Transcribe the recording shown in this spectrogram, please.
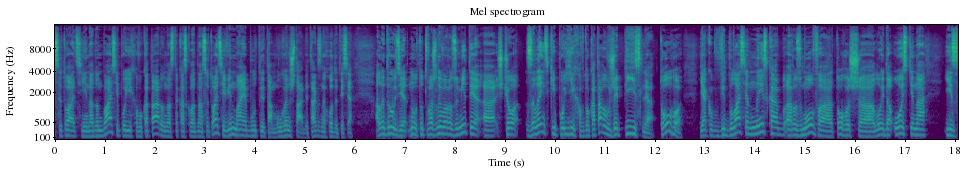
ситуації на Донбасі, поїхав у Катар. У нас така складна ситуація. Він має бути там у генштабі, так знаходитися. Але друзі, ну тут важливо розуміти, що Зеленський поїхав до Катару вже після того, як відбулася низка розмов того ж а, Ллойда Остіна. Із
